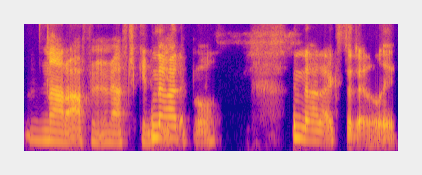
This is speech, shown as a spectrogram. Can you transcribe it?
not often enough to confuse Not- people. Not accidentally.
